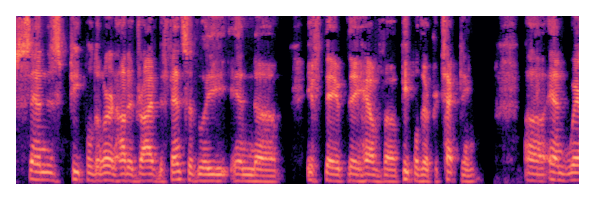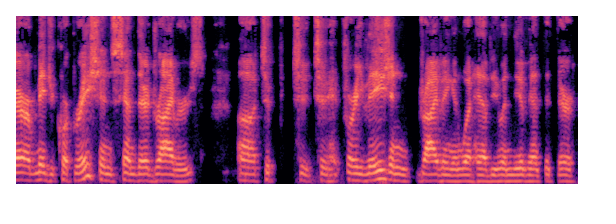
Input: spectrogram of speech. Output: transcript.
sends people to learn how to drive defensively in uh, if they they have uh, people they're protecting, uh, and where major corporations send their drivers uh, to to to for evasion driving and what have you in the event that their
